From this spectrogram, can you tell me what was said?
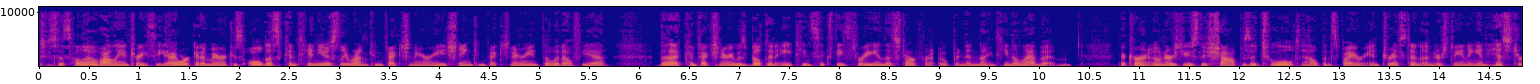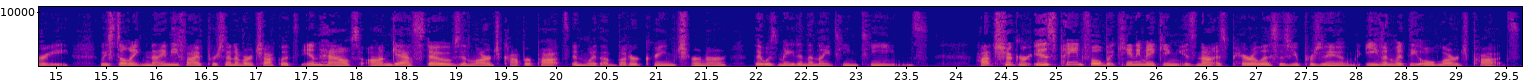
She says, Hello, Holly and Tracy. I work at America's oldest continuously run confectionery, Shane Confectionery in Philadelphia. The confectionery was built in 1863 and the storefront opened in 1911. The current owners use the shop as a tool to help inspire interest and understanding in history. We still make 95% of our chocolates in-house on gas stoves in large copper pots and with a buttercream churner that was made in the 19 teens. Hot sugar is painful, but candy making is not as perilous as you presumed, even with the old large pots.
